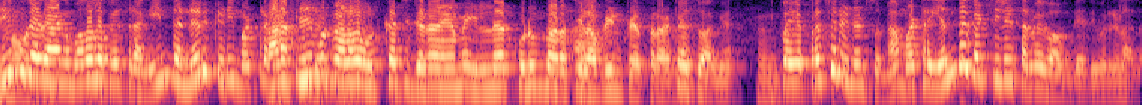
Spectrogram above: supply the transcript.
திமுக காரங்க முதல்ல பேசுறாங்க. இந்த நெருக்கடி மற்ற ஆனா கட்சிகள் திமுக உட்கட்சி ஜனநாயகமே இல்ல குடும்ப அரசியல் அப்படின்னு பேசுறாங்க. பேசுவாங்க. இப்போ பிரச்சனை என்னன்னு சொன்னா மற்ற எந்த கட்சியிலையும் சர்வை ஆக முடியாது இவர்களால.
